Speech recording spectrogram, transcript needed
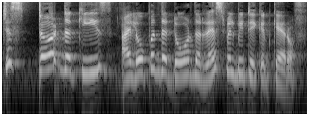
Just turn the keys. I'll open the door. The rest will be taken care of.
